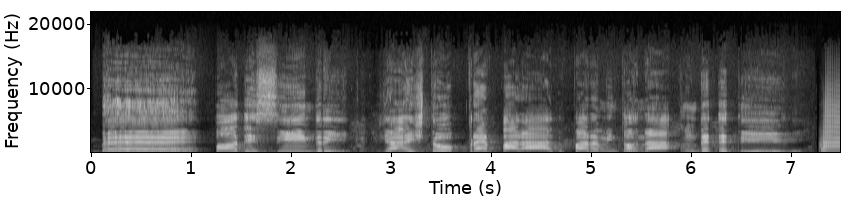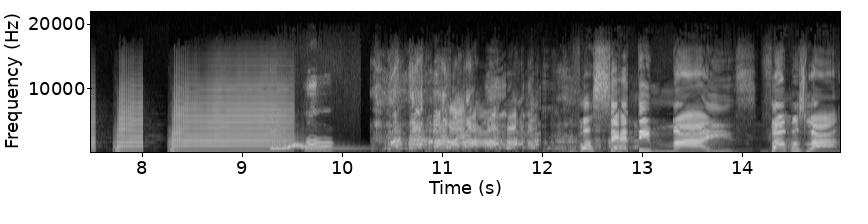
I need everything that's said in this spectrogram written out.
Bé, pode sim, Drica. Já estou preparado para me tornar um detetive. Você é demais! Vamos lá!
